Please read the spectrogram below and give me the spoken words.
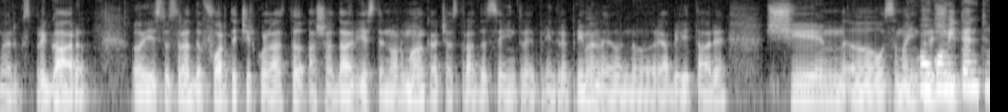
merg spre gară. Este o stradă foarte circulată, așadar este normal ca această stradă să intre printre primele în reabilitare și uh, o să mai intre Concomitent și,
